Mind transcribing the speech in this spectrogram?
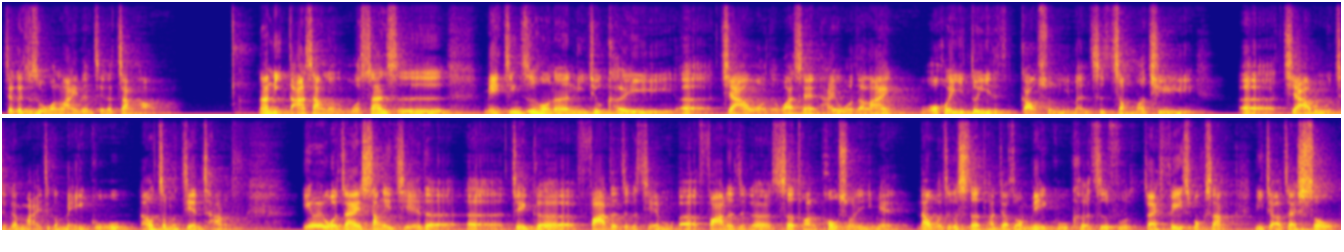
这个就是我 Line 的这个账号。那你打赏了我三十美金之后呢，你就可以呃加我的 WhatsApp，还有我的 Line，我会一对一的告诉你们是怎么去呃加入这个买这个美股，然后怎么建仓。因为我在上一节的呃这个发的这个节目呃发的这个社团的 post 里面，那我这个社团叫做美股可支付，在 Facebook 上，你只要在搜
